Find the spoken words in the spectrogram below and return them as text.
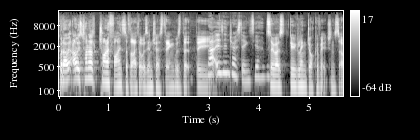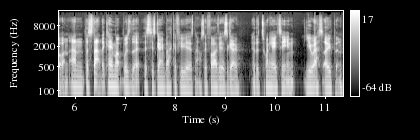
But I, I was trying to trying to find stuff that I thought was interesting. Was that the that is interesting. Yeah. so I was googling Djokovic and so on, and the stat that came up was that this is going back a few years now. So five years ago at the 2018 US Open,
